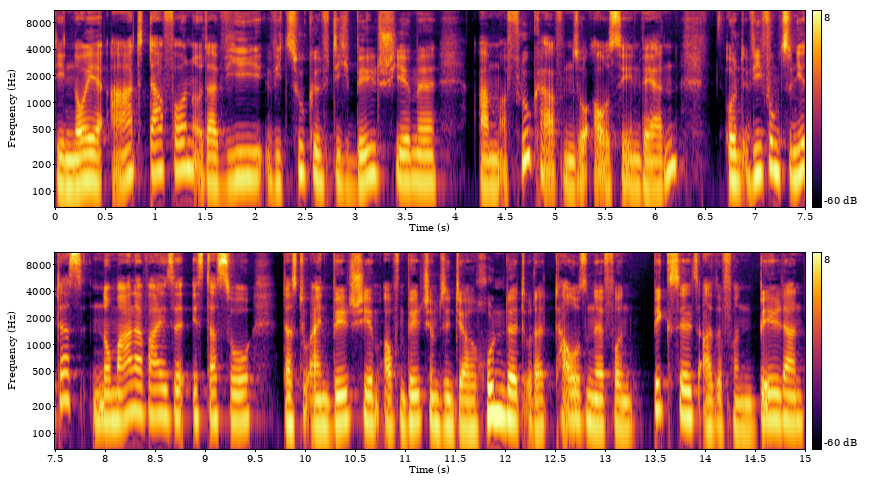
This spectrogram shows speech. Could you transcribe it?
die neue Art davon oder wie, wie zukünftig Bildschirme am Flughafen so aussehen werden. Und wie funktioniert das? Normalerweise ist das so, dass du einen Bildschirm, auf dem Bildschirm sind ja hundert oder tausende von Pixels, also von Bildern.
